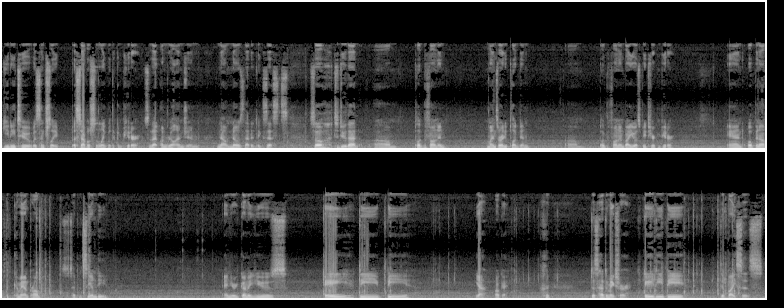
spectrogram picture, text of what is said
you need to essentially establish the link with the computer so that Unreal Engine now knows that it exists. So to do that, um, plug the phone in. Mine's already plugged in. Um, plug the phone in by USB to your computer, and open up the command prompt. So type in CMD, and you're going to use ADB. Yeah, okay. Just had to make sure. ADB devices.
